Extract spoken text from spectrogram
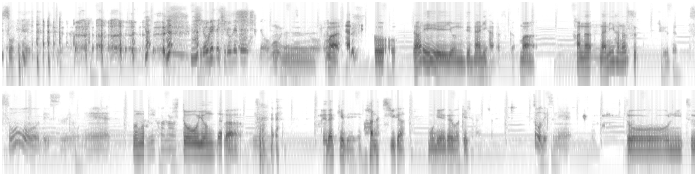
そうだね。広げて広げてって思うんですけど。まあ、誰呼んで何話すか。まあ、はなうん何話すっていうそうですよね。その人を呼んだら、うんそれだけで 話が盛り上がるわけじゃないじゃん。そうですね。人に通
